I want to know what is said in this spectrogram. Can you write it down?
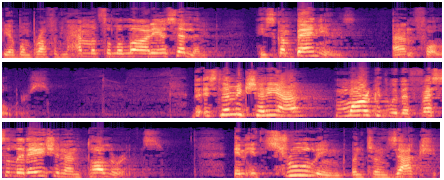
be upon Prophet Muhammad sallallahu his companions and followers. The Islamic Sharia marked with a facilitation and tolerance in its ruling on transaction.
